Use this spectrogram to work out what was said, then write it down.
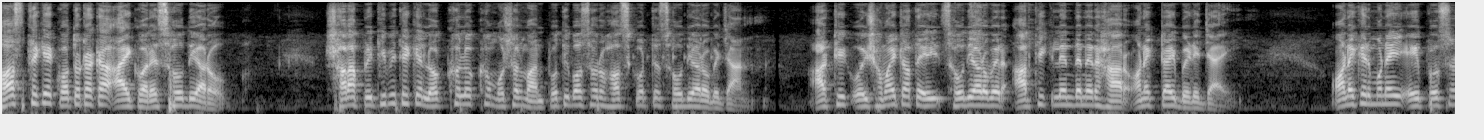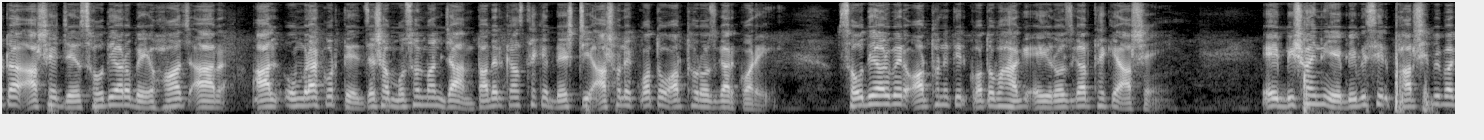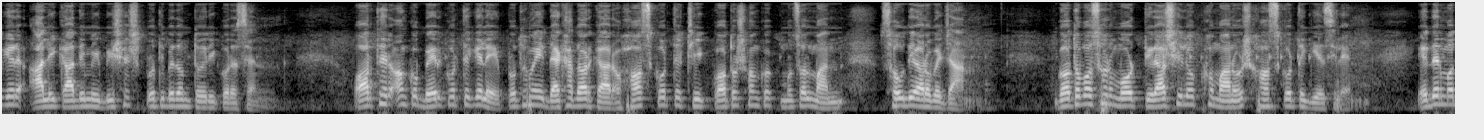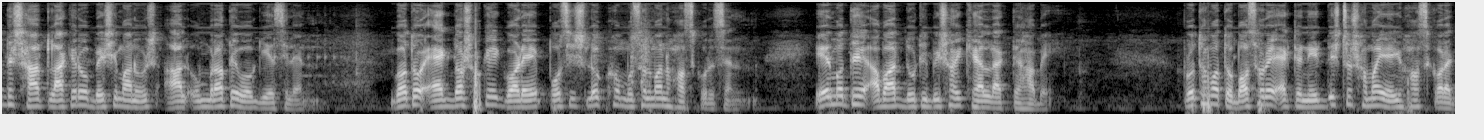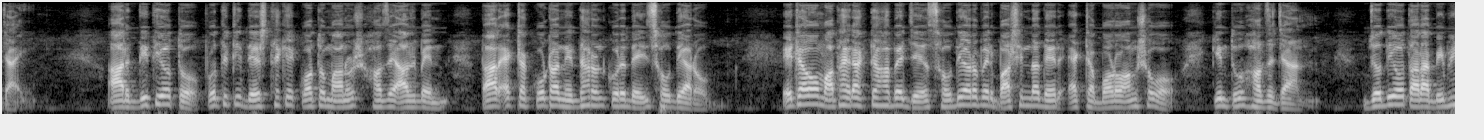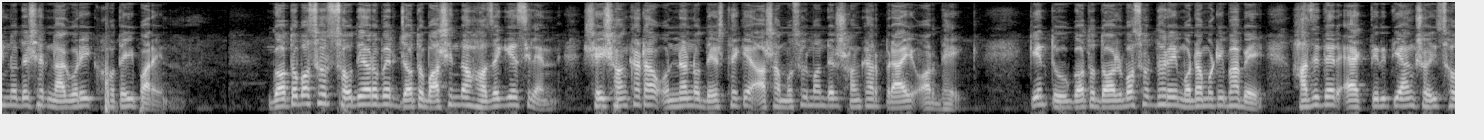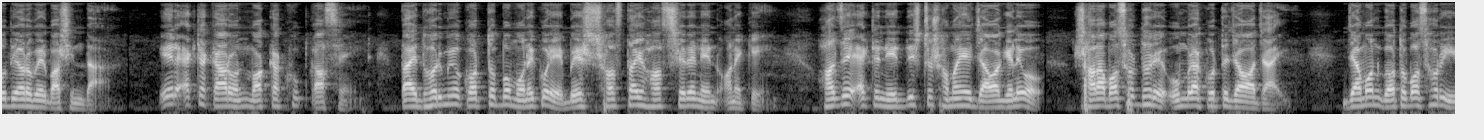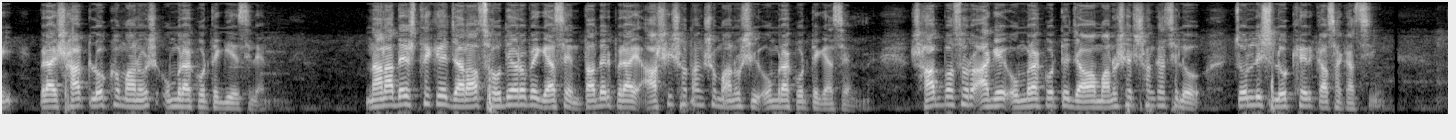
হজ থেকে কত টাকা আয় করে সৌদি আরব? সারা পৃথিবী থেকে লক্ষ লক্ষ মুসলমান প্রতি বছর হজ করতে সৌদি আরবে যান। আর ঠিক ওই সময়টাতেই সৌদি আরবের আর্থিক লেনদেনের হার অনেকটাই বেড়ে যায়। অনেকের মনেই এই প্রশ্নটা আসে যে সৌদি আরবে হজ আর আল উমরা করতে যেসব মুসলমান যান, তাদের কাছ থেকে দেশটি আসলে কত অর্থ রোজগার করে? সৌদি আরবের অর্থনীতির কত ভাগ এই রোজগার থেকে আসে? এই বিষয় নিয়ে বিবিসির ফার্সি বিভাগের আলী কাদিমি বিশেষ প্রতিবেদন তৈরি করেছেন। অর্থের অঙ্ক বের করতে গেলে প্রথমেই দেখা দরকার হজ করতে ঠিক কত সংখ্যক মুসলমান সৌদি আরবে যান। গত বছর মোট তিরাশি লক্ষ মানুষ হজ করতে গিয়েছিলেন। এদের মধ্যে ষাট লাখেরও বেশি মানুষ আল উমরাতেও গিয়েছিলেন। গত এক দশকে গড়ে পঁচিশ লক্ষ মুসলমান হজ করেছেন। এর মধ্যে আবার দুটি বিষয় খেয়াল রাখতে হবে। প্রথমত বছরে একটা নির্দিষ্ট সময়েই হজ করা যায়। আর দ্বিতীয়ত, প্রতিটি দেশ থেকে কত মানুষ হজে আসবেন তার একটা কোটা নির্ধারণ করে দেয় সৌদি আরব। এটাও মাথায় রাখতে হবে যে সৌদি আরবের বাসিন্দাদের একটা বড় অংশও কিন্তু হজে যান, যদিও তারা বিভিন্ন দেশের নাগরিক হতেই পারেন। গত বছর সৌদি আরবের যত বাসিন্দা হজে গিয়েছিলেন, সেই সংখ্যাটা অন্যান্য দেশ থেকে আসা মুসলমানদের সংখ্যার প্রায় অর্ধেক। কিন্তু গত দশ বছর ধরেই মোটামুটিভাবে হাজিদের এক তৃতীয়াংশই সৌদি আরবের বাসিন্দা। এর একটা কারণ মক্কা খুব কাছে। তাই ধর্মীয় কর্তব্য মনে করে বেশ সস্তায় হজ সেরে নেন অনেকে হজে একটা নির্দিষ্ট সময়ে যাওয়া গেলেও সারা বছর ধরে উমরা করতে যাওয়া যায়। যেমন গত বছরই প্রায় ষাট লক্ষ মানুষ উমরা করতে গিয়েছিলেন। নানা দেশ থেকে যারা সৌদি আরবে গেছেন, তাদের প্রায় আশি শতাংশ মানুষই উমরা করতে গেছেন। সাত বছর আগে উমরা করতে যাওয়া মানুষের সংখ্যা ছিল চল্লিশ লক্ষের কাছাকাছি।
